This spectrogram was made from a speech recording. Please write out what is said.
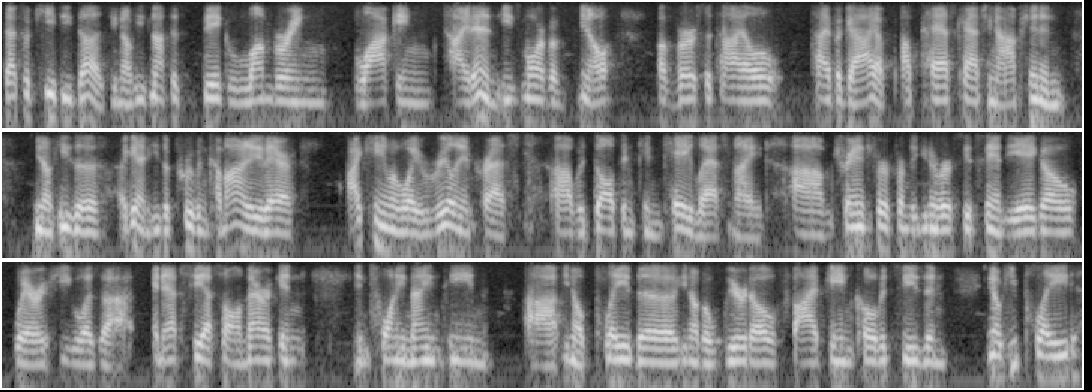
that's what Kuithe does. You know, he's not this big lumbering blocking tight end. He's more of a you know a versatile type of guy, a, a pass catching option, and you know he's a again he's a proven commodity there. I came away really impressed uh, with Dalton Kincaid last night. Um, transfer from the University of San Diego, where he was uh, an FCS All American in 2019 uh, you know, played the, you know, the weirdo five game COVID season. You know, he played,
